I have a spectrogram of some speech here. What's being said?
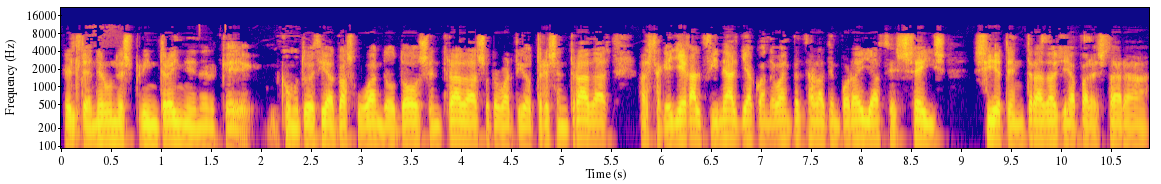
el tener un sprint training en el que, como tú decías, vas jugando dos entradas, otro partido tres entradas, hasta que llega al final, ya cuando va a empezar la temporada, y hace seis, siete entradas ya para estar a,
